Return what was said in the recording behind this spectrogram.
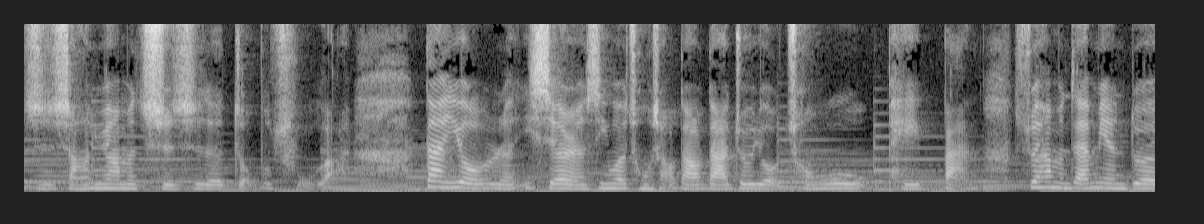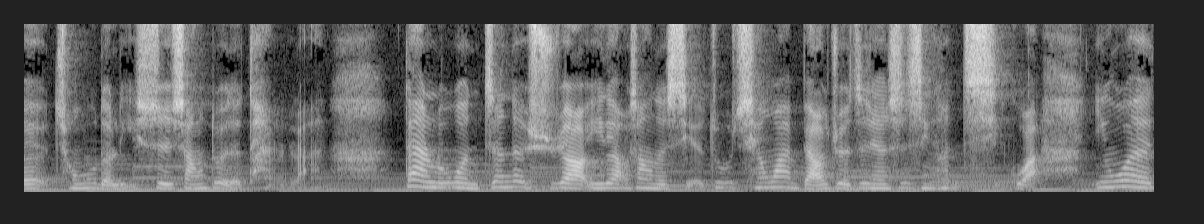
咨商，因为他们迟迟的走不出来。但也有人，一些人是因为从小到大就有宠物陪伴，所以他们在面对宠物的离世相对的坦然。但如果你真的需要医疗上的协助，千万不要觉得这件事情很奇怪，因为。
